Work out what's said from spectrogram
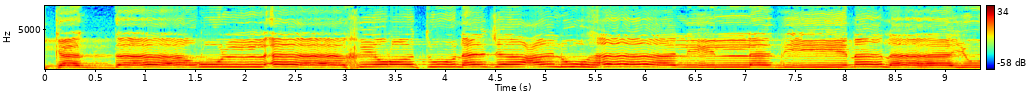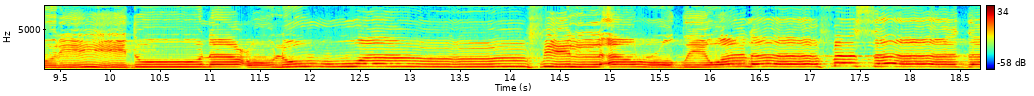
تلك الدار الآخرة نجعلها للذين لا يريدون علوا في الأرض ولا فسادا.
